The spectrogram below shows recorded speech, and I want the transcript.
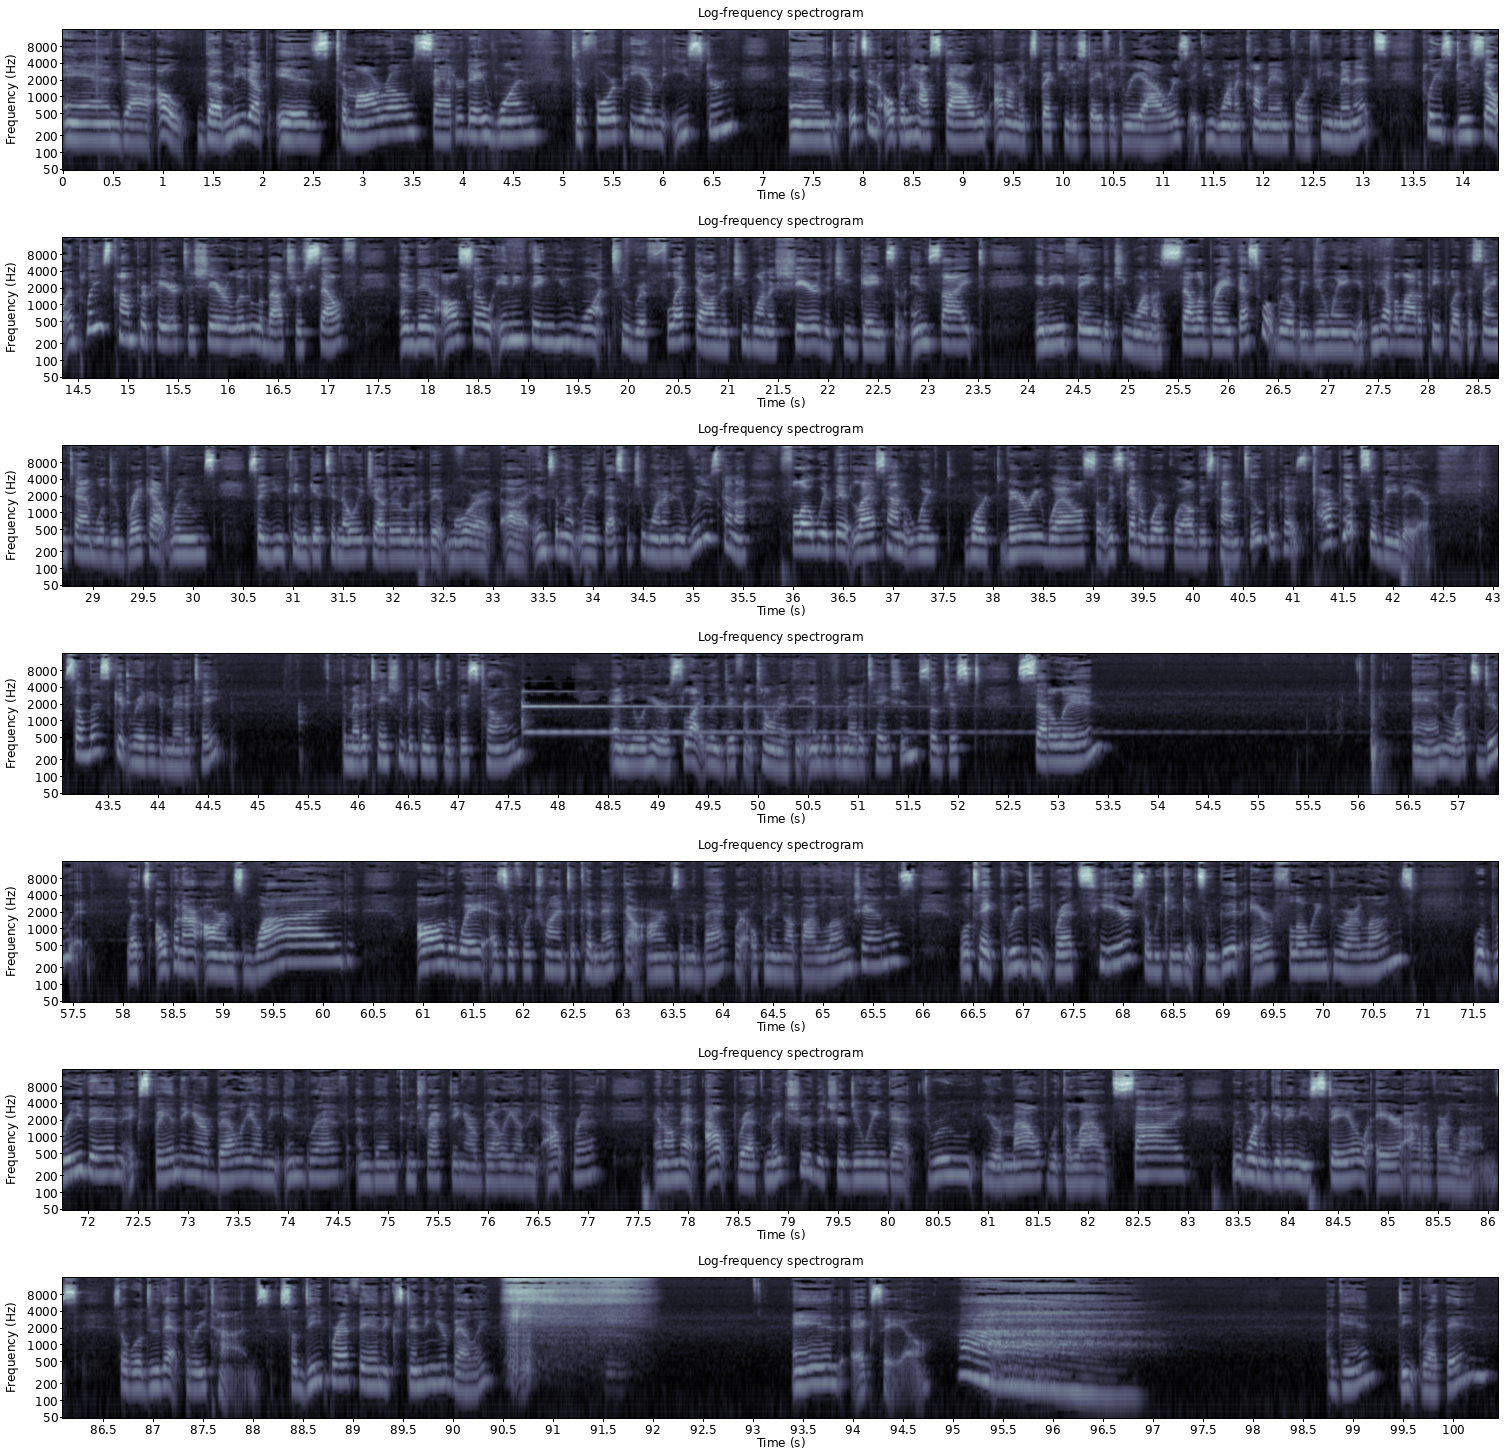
And uh, oh, the meetup is tomorrow, Saturday, 1 to 4 p.m. Eastern. And it's an open house style. We, I don't expect you to stay for three hours. If you want to come in for a few minutes, please do so. And please come prepared to share a little about yourself. And then also anything you want to reflect on that you want to share, that you've gained some insight anything that you want to celebrate. That's what we'll be doing. If we have a lot of people at the same time, we'll do breakout rooms so you can get to know each other a little bit more uh, intimately if that's what you want to do. We're just going to flow with it. Last time it went, worked very well, so it's going to work well this time too because our pips will be there. So let's get ready to meditate. The meditation begins with this tone, and you'll hear a slightly different tone at the end of the meditation. So just settle in and let's do it. Let's open our arms wide, all the way as if we're trying to connect our arms in the back. We're opening up our lung channels. We'll take three deep breaths here so we can get some good air flowing through our lungs. We'll breathe in, expanding our belly on the in breath and then contracting our belly on the out breath. And on that out breath, make sure that you're doing that through your mouth with a loud sigh. We want to get any stale air out of our lungs. So we'll do that three times. So deep breath in, extending your belly. And exhale. Ah. Again, deep breath in.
